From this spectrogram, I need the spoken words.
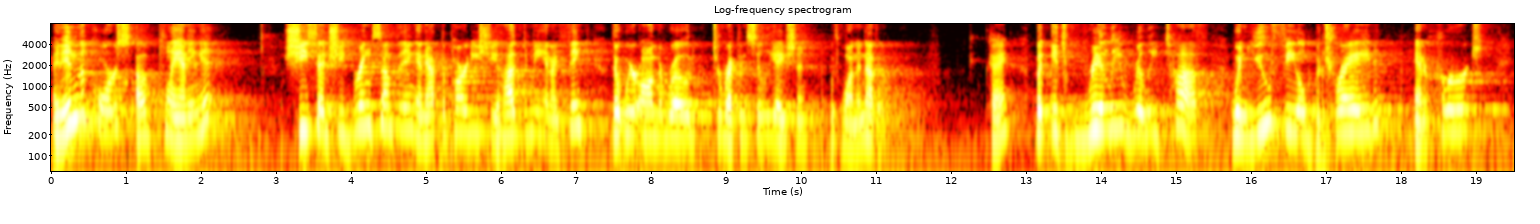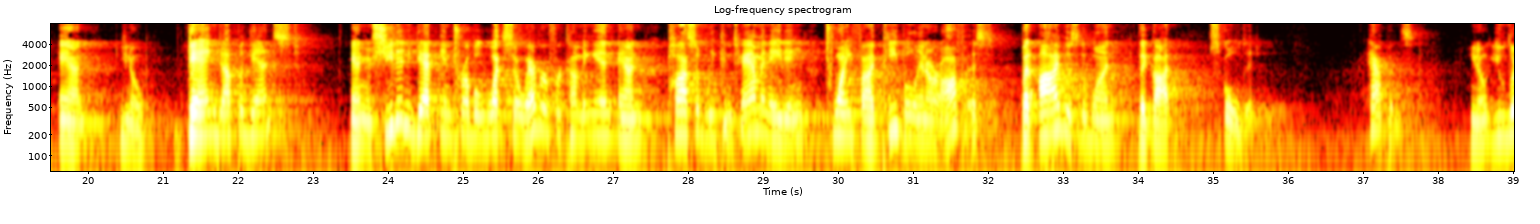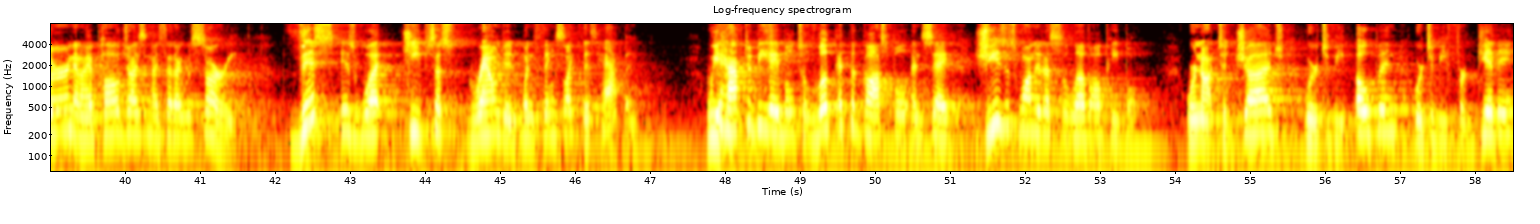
And in the course of planning it, she said she'd bring something, and at the party, she hugged me, and I think that we're on the road to reconciliation with one another. Okay? But it's really, really tough when you feel betrayed and hurt and you know, ganged up against. And she didn't get in trouble whatsoever for coming in and possibly contaminating 25 people in our office, but I was the one that got scolded. Happens. You know, you learn, and I apologized and I said I was sorry. This is what keeps us grounded when things like this happen. We have to be able to look at the gospel and say, Jesus wanted us to love all people. We're not to judge, we're to be open, we're to be forgiving,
